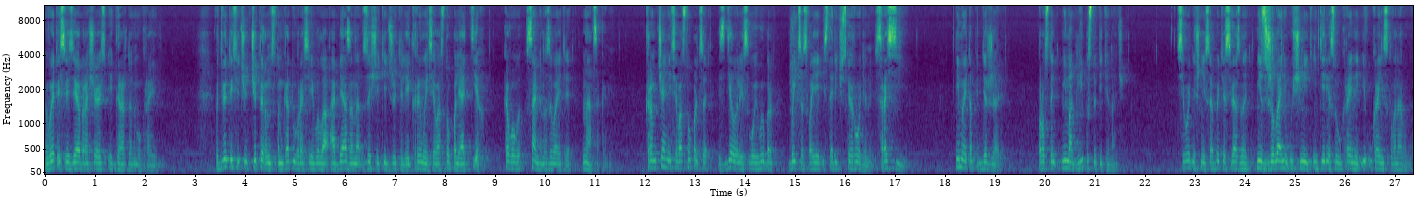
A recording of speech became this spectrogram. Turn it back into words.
В этой связи обращаюсь и к гражданам Украины. В 2014 году Россия была обязана защитить жителей Крыма и Севастополя от тех, кого вы сами называете нациками. Крымчане и севастопольцы сделали свой выбор быть со своей исторической родиной, с Россией. И мы это поддержали. Просто не могли поступить иначе. Сегодняшние события связаны не с желанием ущемить интересы Украины и украинского народа.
